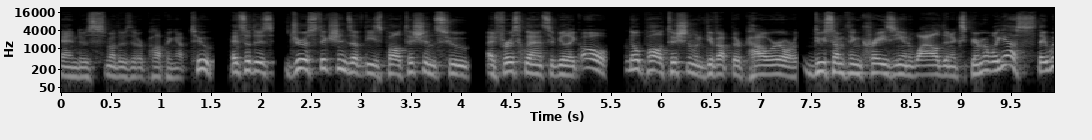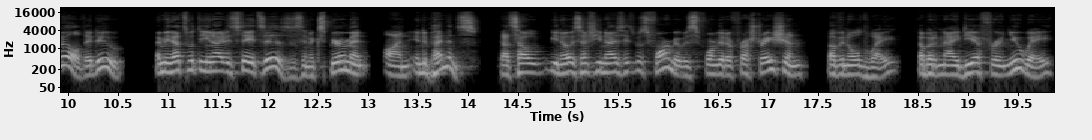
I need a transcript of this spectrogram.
and there's some others that are popping up too. And so there's jurisdictions of these politicians who, at first glance, would be like, oh, no politician would give up their power or do something crazy and wild and experiment. Well, yes, they will. They do. I mean, that's what the United States is. It's an experiment on independence. That's how, you know, essentially the United States was formed. It was formed out of frustration of an old way, about an idea for a new way,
